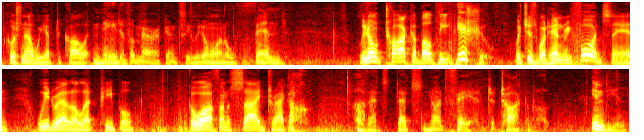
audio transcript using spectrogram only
Of course, now we have to call it Native American. See, we don't want to offend. We don't talk about the issue, which is what Henry Ford's saying. We'd rather let people go off on a sidetrack. Oh, oh, that's that's not fair to talk about Indians.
